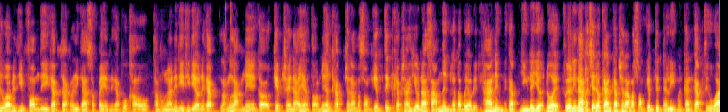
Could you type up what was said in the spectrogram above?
ถือว่าเป็นทีมฟอร์มดีครับจากลาลิกาสเปนนะครับ พวกเขาทำผลงานได้ดีทีเดียวนะครับ หลังๆเนี่ยก็เก็บชัยชนะอย่างต่อเนื่องครับ ชนะมา 2 เกมติดครับ ชนะเฮียวนา3-1 แล้วก็เบลเดต5-1นะครับครับยิงได้เยอะด้วยเฟอร์ติน่าก็เช่นเดียวกันครับชนะมา 2 เกมติดในลีกเหมือนกันครับถือว่า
